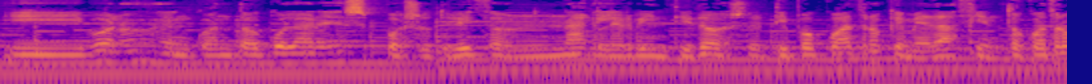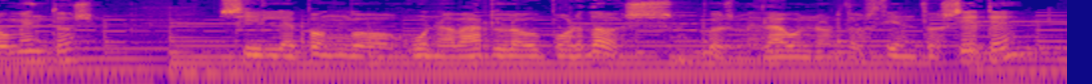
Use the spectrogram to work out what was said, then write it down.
y bueno, en cuanto a oculares, pues utilizo un Nagler 22 de tipo 4 que me da 104 aumentos. Si le pongo una Barlow por 2, pues me da unos 207.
